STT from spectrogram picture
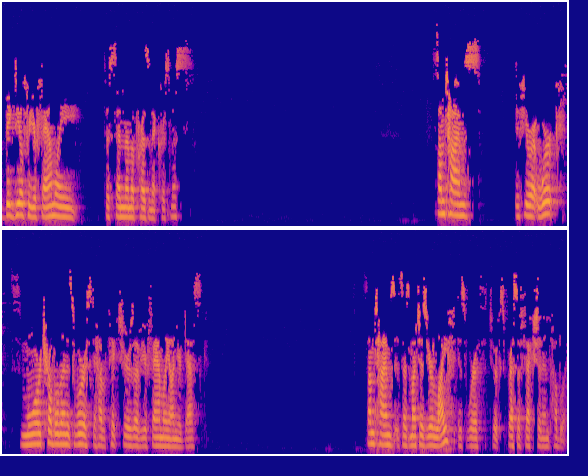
A big deal for your family to send them a present at Christmas. Sometimes, if you're at work, it's more trouble than it's worth to have pictures of your family on your desk. Sometimes it's as much as your life is worth to express affection in public.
